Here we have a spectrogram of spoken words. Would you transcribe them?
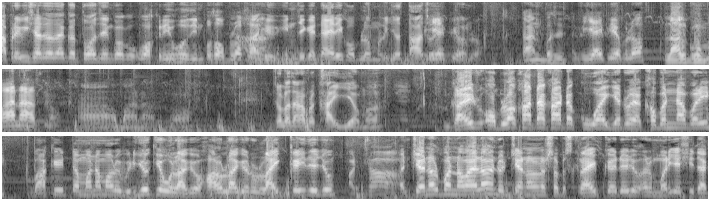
આપણે વિચારતા હતા કે તો જેમ કોક વકરી હોત ઇન પછી ઓબલો ખાય એની જગ્યાએ ડાયરેક્ટ ઓબલો મળી ગયો તાજો એકદમ. ઓબલો. તાન પછી? વીઆઈપી બોલો. લાલઘુમ માના હા માના હા. ચલો તારા આપણે ખાઈએ અમે. ગાઈડ ઓબલો ખાટા ખાટા કુવાઈ ગયા તો એ ખબર ના પડી. બાકી તમને અમારો વીડિયો કેવો લાગ્યો? સારો લાગ્યો તો લાઈક કરી દેજો. અને ચેનલ પર નવા લાવે હોય તો ચેનલને સબસ્ક્રાઇબ કરી દેજો અને મળીએ સીધા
